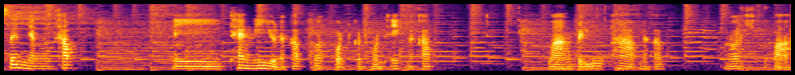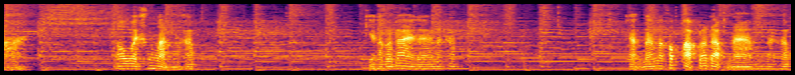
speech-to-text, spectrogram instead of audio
เส้นยังทับในแท่งนี้อยู่นะครับ ก็กด Ctrl X นะครับ วางเป็นรูปภาพนะครับ แล้วก็คลิกขวาเอาไว้ข้างหลังนะครับ เคเราก็ได้แล้วนะครับ จากนั้นเราก็ปรับระดับน้ำนะครับ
